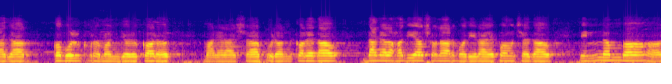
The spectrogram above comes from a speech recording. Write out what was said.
হাজার। কবুল কর, মঞ্জুর কর, মনের আশা পূরণ করে দাও, দানের হাদিয়া সোনার মদিনায় পৌঁছে দাও। তিন নম্বর,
